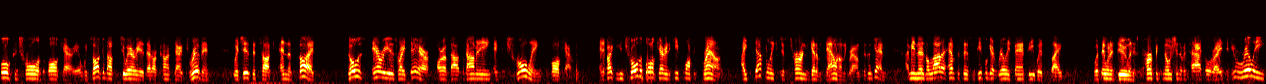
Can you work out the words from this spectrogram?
full control of the ball carrier. We talk about the two areas that are contact driven, which is the tuck and the thud. Those areas right there are about dominating and controlling the ball carrier. And if I can control the ball carrier to keep them off the ground, I definitely can just turn and get them down on the ground because again, I mean, there's a lot of emphasis and people get really fancy with like what they want to do and this perfect notion of a tackle, right? If you really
